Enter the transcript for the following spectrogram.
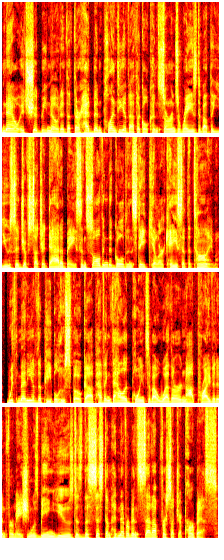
Now, it should be noted that there had been plenty of ethical concerns raised about the usage of such a database in solving the Golden State Killer case at the time, with many of the people who spoke up having valid points about whether or not private information was being used as the system had never been set up for such a purpose.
